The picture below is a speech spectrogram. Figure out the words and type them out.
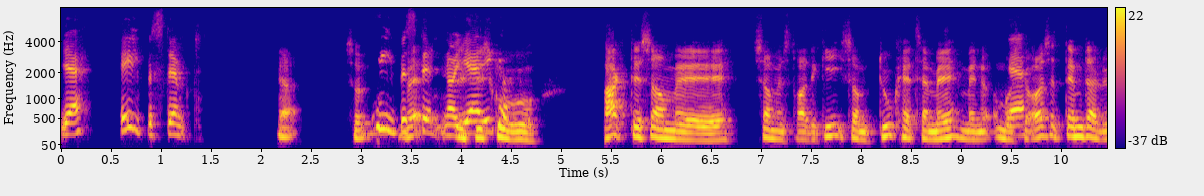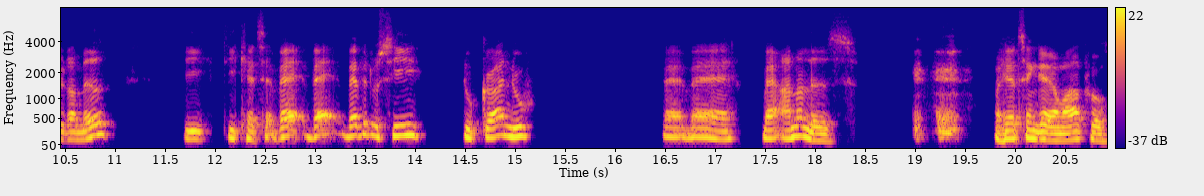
ja, helt bestemt. Så Helt bestemt, når jeg ikke... skulle pakke det som, øh, som en strategi, som du kan tage med, men måske Ja. også dem, der lytter med, de, de kan tage. Hvad, hvad, hvad vil du sige, du gør nu? Hvad, hvad, hvad er anderledes? Og her tænker jeg meget på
